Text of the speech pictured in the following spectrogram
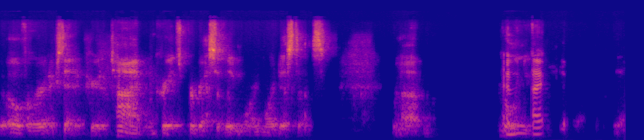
over an extended period of time and creates progressively more and more distance. Um, and you, I, yeah.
